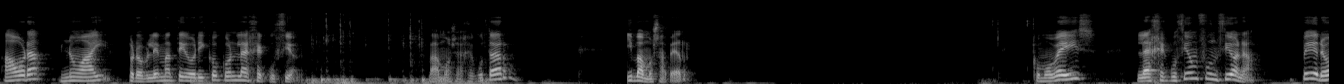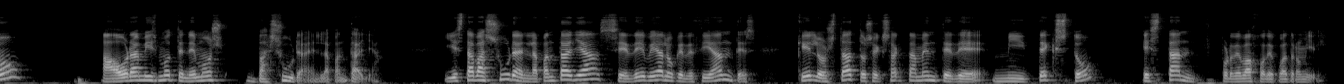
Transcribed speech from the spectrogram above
Ahora no hay problema teórico con la ejecución. Vamos a ejecutar y vamos a ver. Como veis, la ejecución funciona, pero ahora mismo tenemos basura en la pantalla. Y esta basura en la pantalla se debe a lo que decía antes, que los datos exactamente de mi texto están por debajo de 4000.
